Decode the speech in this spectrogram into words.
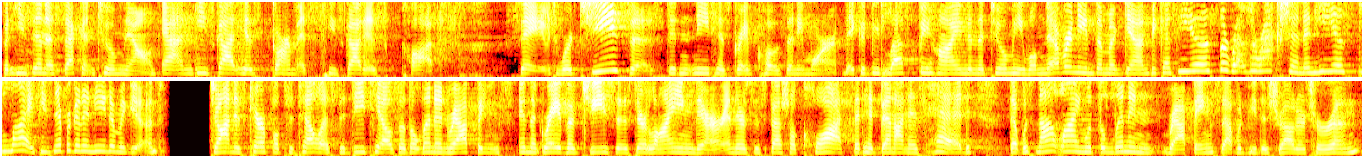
But he's in a second tomb now, and he's got his garments, he's got his cloths saved, where Jesus didn't need his grave clothes anymore. They could be left behind in the tomb. He will never need them again because he is the resurrection and he is life. He's never going to need them again. John is careful to tell us the details of the linen wrappings in the grave of Jesus. They're lying there, and there's a special cloth that had been on his head that was not lying with the linen wrappings. That would be the Shroud of Turin,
